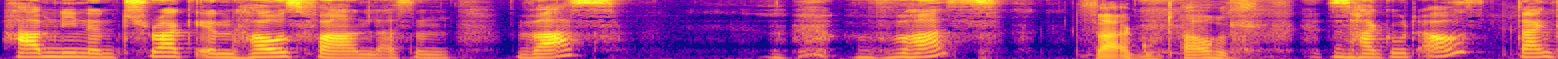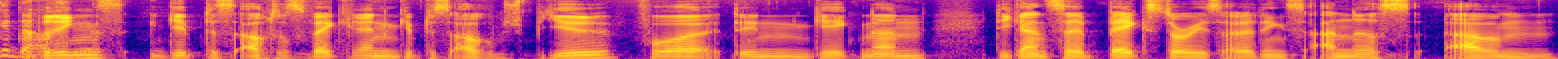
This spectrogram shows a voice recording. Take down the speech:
haben die einen Truck in ein Haus fahren lassen. Was? Was? Sah gut aus. Sah gut aus. Danke dafür. Übrigens gibt es auch das Wegrennen, gibt es auch im Spiel vor den Gegnern. Die ganze Backstory ist allerdings anders. Ähm,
